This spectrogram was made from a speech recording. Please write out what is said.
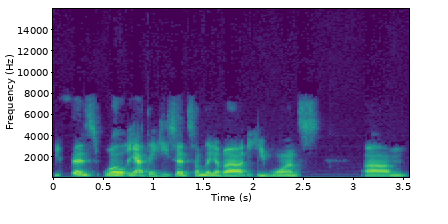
he says. Well, I think he said something about he wants, um,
